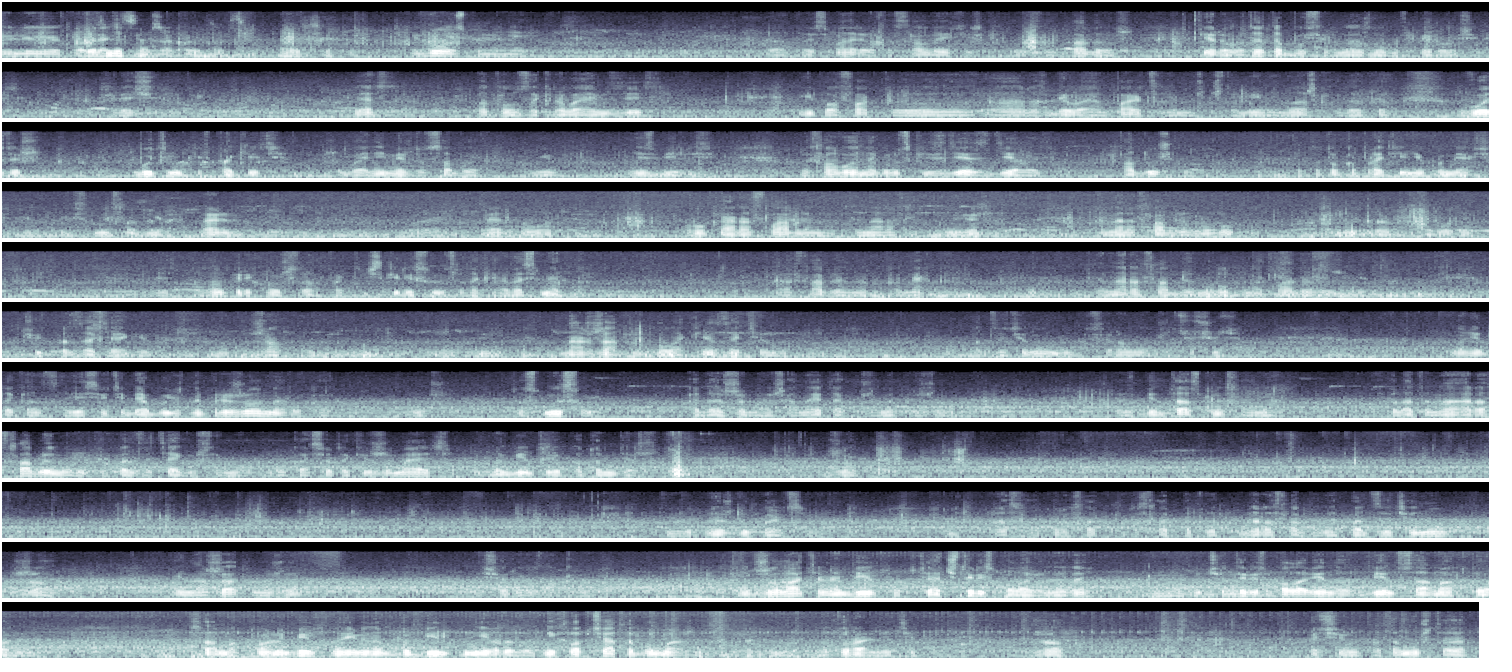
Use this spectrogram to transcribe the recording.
Или квадратиком закрой. Всё. И голос поменяй. Да, то есть смотри, вот основные фишки. То есть накладываешь. Первое, вот это бусерная зона в первую очередь. Хрящ идет. Ясно? Потом закрываем здесь. И по факту э, разбиваем пальцы немножко, чтобы именно, знаешь, когда ты возишь бутылки в пакете, чтобы они между собой не, не сбились. Смысловой нагрузки здесь сделать подушку, это только противнику мягче смысла нет, правильно? Правильно. Поэтому вот рука расслаблена, ты на, рас... ты на расслабленную руку накрыл, вот. Здесь. Потом переходишь сюда, фактически рисуется такая восьмерка. Расслабленная рука, мягкая. Ты на расслабленную руку накладываешь бинт. Чуть подзатягиваешь. Вот, жал. Жал. И на сжатом кулаке затянул. Подзатянул, ну, все равно уже чуть-чуть. Но не до конца. Если у тебя будет напряженная рука, то смысл, когда сжимаешь, она и так уже напряженная. То есть бинта смысла нет. Когда ты на расслабленную руку подзатягиваешь ему, рука все-таки сжимается, но бинт ее потом держит. Жал. И вот между пальцами. Расслаб, расслаб, расслаб, вот на расслабленный подзатянул, сжал. И нажатым уже еще раз закрыл. Вот желательно бинт, вот у тебя четыре с половиной, да? Ну, Четыре с половиной бинт самый актуальный. Самый актуальный бинт, но именно бинт не вот этот, не хлопчато-бумажный, а так, ну, натуральный тип. Жал. Почему? Потому что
